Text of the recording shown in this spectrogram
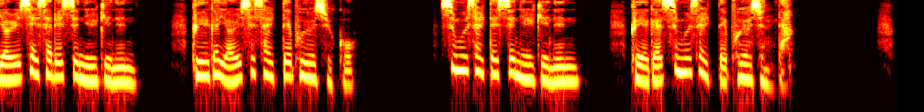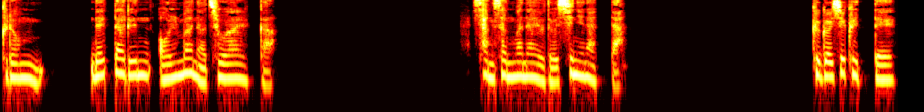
13살에 쓴 일기는 그 애가 13살 때 보여주고 20살 때 쓴 일기는 그 애가 20살 때 보여준다. 그럼 내 딸은 얼마나 좋아할까? 상상만 하여도 신이 났다. 그것이 그때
